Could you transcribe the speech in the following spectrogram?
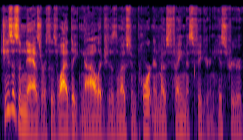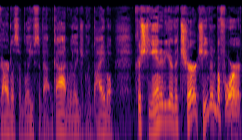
Jesus of Nazareth is widely acknowledged as the most important and most famous figure in history, regardless of beliefs about God, religion, the Bible, Christianity, or the church, even before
